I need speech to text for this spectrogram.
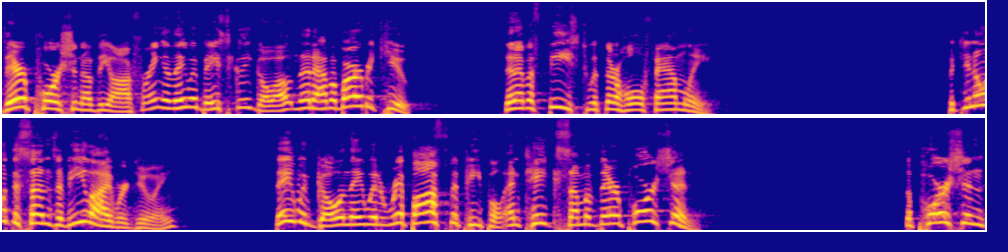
their portion of the offering and they would basically go out and they'd have a barbecue. They'd have a feast with their whole family. But you know what the sons of Eli were doing? They would go and they would rip off the people and take some of their portion. The portion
